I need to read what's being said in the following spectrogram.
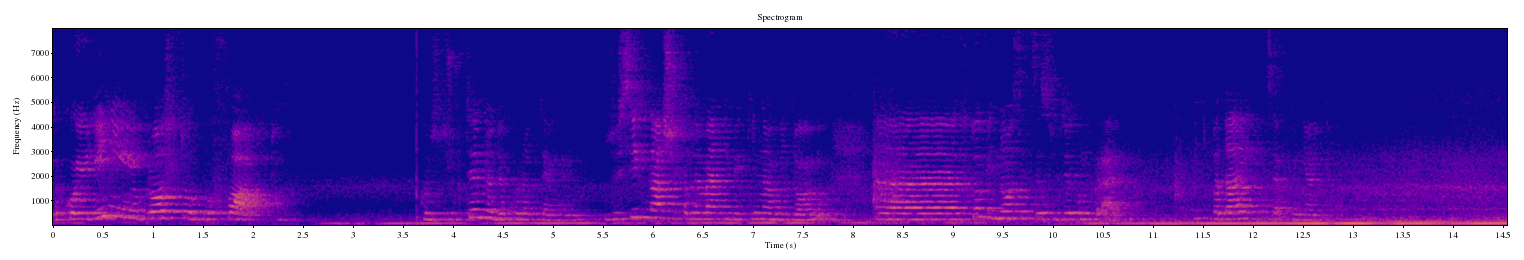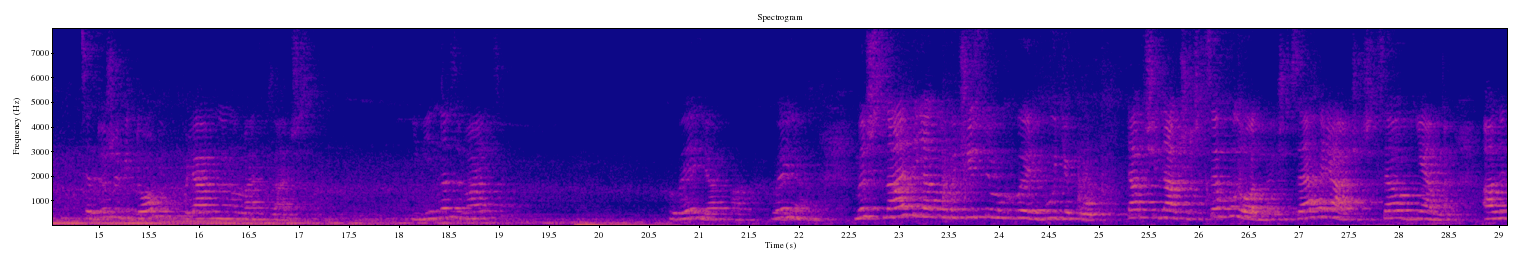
такою лінією просто по факту. Конструктивно-декоративною. З усіх наших елементів, які нам відомі, е, хто відноситься сюди конкретно? Підпадає під це поняття. Це дуже відомий популярний елемент зачіски. І він називається хвиля. а Хвиля. Ми ж знаєте, як ми вичислюємо хвилю будь-яку, так чи інакше, чи це холодна, чи це гаряча, чи це об'ємна. Але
